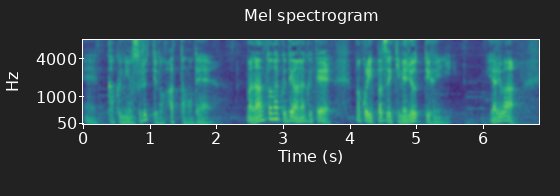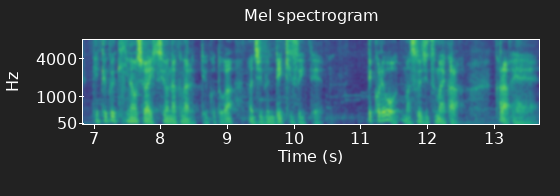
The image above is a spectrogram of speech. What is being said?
えー、確認をするっていうのがあったのでまあ、なんとなくではなくて、まあ、これ一発で決めるよっていうふうにやれば結局聞き直しは必要なくなるっていうことが、まあ、自分で気づいてでこれをまあ数日前からから、え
